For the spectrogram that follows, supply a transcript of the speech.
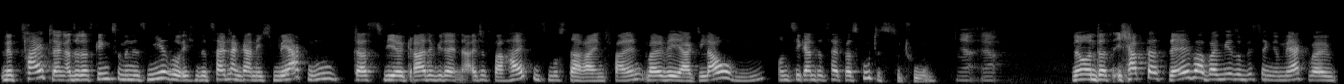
eine Zeit lang, also das ging zumindest mir so, ich eine Zeit lang gar nicht merken, dass wir gerade wieder in alte Verhaltensmuster reinfallen, weil wir ja glauben, uns die ganze Zeit was Gutes zu tun. Ja, ja. Ne, und das, ich habe das selber bei mir so ein bisschen gemerkt, weil,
